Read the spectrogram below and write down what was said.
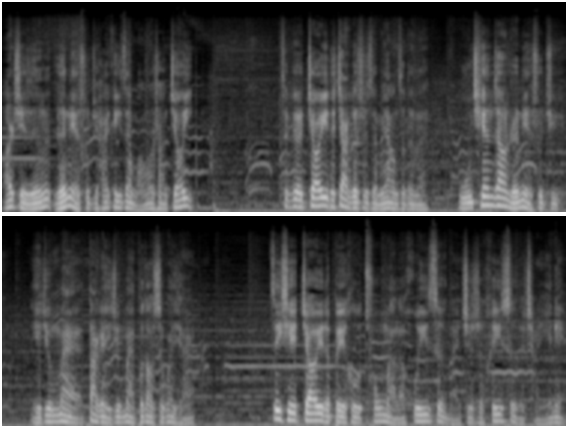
而且人人脸数据还可以在网络上交易。这个交易的价格是怎么样子的呢？五千张人脸数据也就卖，大概也就卖不到十块钱。这些交易的背后充满了灰色乃至是黑色的产业链，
